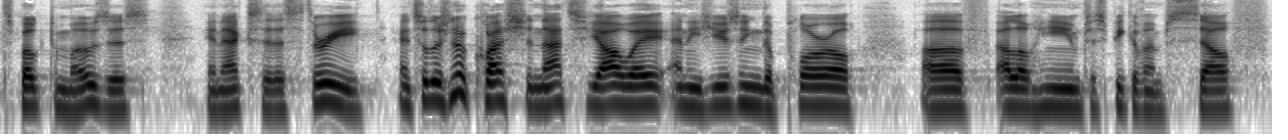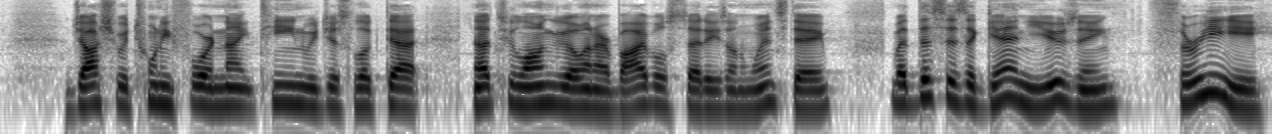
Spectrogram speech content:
spoke to Moses in Exodus 3. And so there's no question that's Yahweh, and he's using the plural of Elohim to speak of himself. Joshua 24 19, we just looked at not too long ago in our Bible studies on Wednesday. But this is again using three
